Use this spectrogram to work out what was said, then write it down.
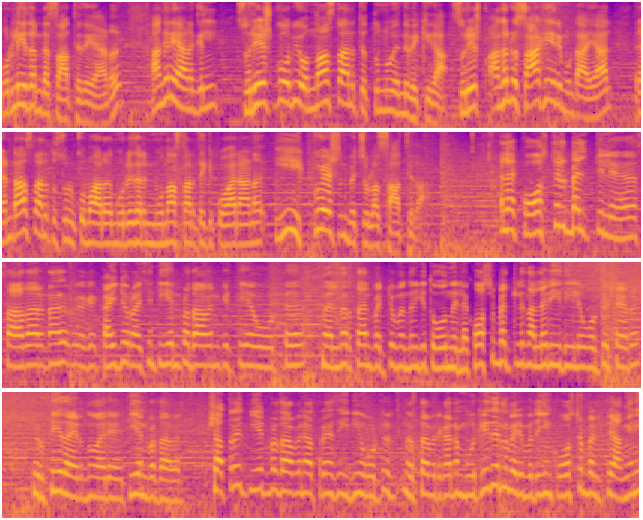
മുരളീധരന്റെ സാധ്യതയാണ്. അങ്ങനെയാണെങ്കിൽ സുരേഷ് ഗോപി ഒന്നാം സ്ഥാനത്ത് എത്തുന്നു എന്ന് വെക്കുക. സുരേഷ് അങ്ങനെ ഒരു സാഹചര്യം ഉണ്ടായാൽ രണ്ടാം സ്ഥാനത്ത് സുനിൽകുമാർ മുരളീധരൻ മൂന്നാം സ്ഥാനത്തേക്ക് പോകാനാണ് ഈ ഇക്വേഷൻ വെച്ചുള്ള സാധ്യത. അല്ല കോസ്റ്റൽ ബെൽറ്റിൽ സാധാരണ കഴിഞ്ഞ പ്രാവശ്യം ടി എൻ പ്രതാപൻ കിട്ടിയ വോട്ട് നിലനിർത്താൻ പറ്റുമെന്ന് എനിക്ക് തോന്നുന്നില്ല. കോസ്റ്റൽ ബെൽറ്റിൽ നല്ല രീതിയിൽ വോട്ട് ഷെയർ നിർത്തിയതായിരുന്നു ആര്? T N Prathapan. പക്ഷെ അത്രയും ടി എൻ പ്രതാപന് അത്രയും ഇനി വോട്ട് നിർത്താൻ പറ്റും കാരണം മുരളീധരൻ വരുമ്പോഴത്തേക്കും കോസ്റ്റ് ബെൽറ്റ് അങ്ങനെ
